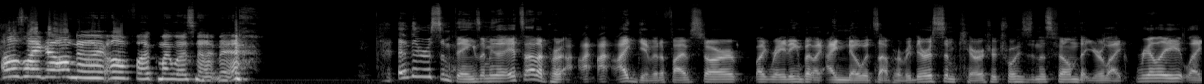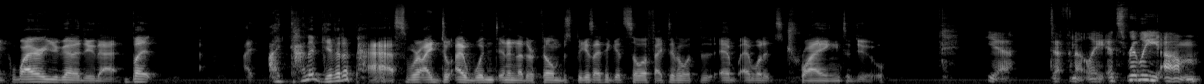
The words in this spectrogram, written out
I was like, "Oh no. Oh fuck, my worst nightmare." And there are some things i mean it's not a per I, I, I give it a five star like rating but like i know it's not perfect there are some character choices in this film that you're like really like why are you gonna do that but I, I kind of give it a pass where I do I wouldn't in another film just because I think it's so effective at what the, at, at what it's trying to do. Yeah, definitely. It's really um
